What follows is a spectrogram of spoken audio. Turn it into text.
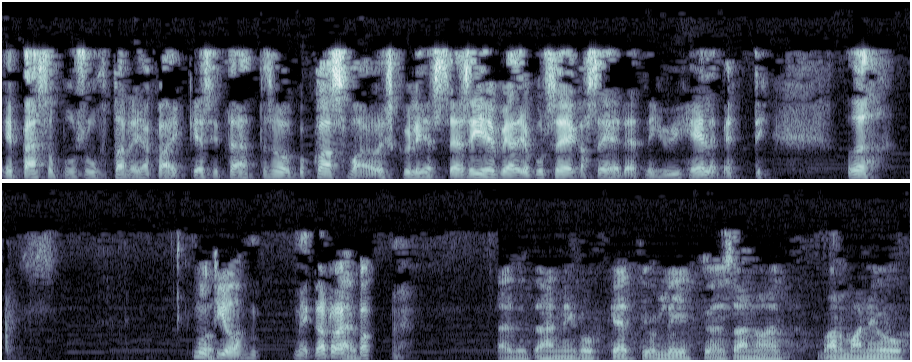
epäsopusuhtainen ja kaikkea sitä, että se on kuin kasvaa olisi kyljessä. Ja siihen vielä joku Sega CD, niin hyvin helvetti. Mut joo, Mega Drive 2 täytyy tähän niinku ketjuun liittyen sanoa, että varmaan niinku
